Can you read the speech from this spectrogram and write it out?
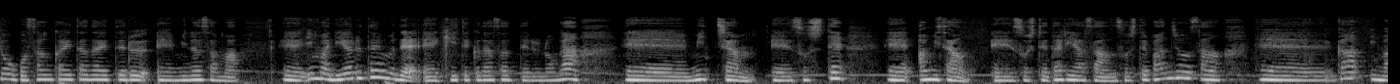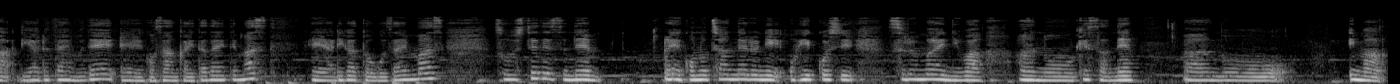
今日ご参加いただいている、え皆様、え今リアルタイムで、え聞いてくださっているのが、えみっちゃん、えそして、えー、アミさん、えー、そしてダリアさんそしてバンジョーさん、えー、が今リアルタイムで、えー、ご参加いただいてます、えありがとうございます。そしてですねえこのチャンネルにお引越しする前にはあの今朝ねあの今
